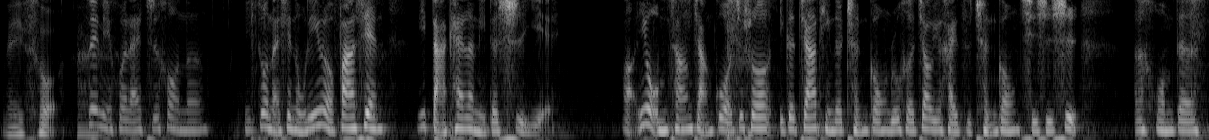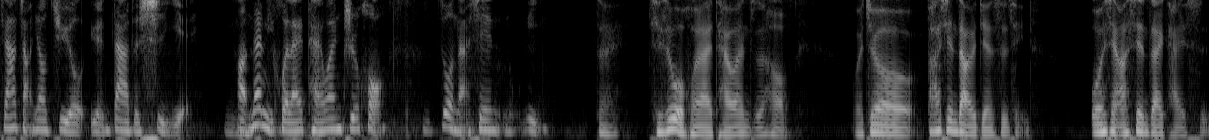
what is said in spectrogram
没错。所以你回来之后呢，你做哪些努力？因为我发现你打开了你的视野。啊，因为我们常常讲过，就说一个家庭的成功，如何教育孩子成功，其实是。呃，我们的家长要具有远大的视野。好，那你回来台湾之后，你做哪些努力？对，其实我回来台湾之后，我就发现到一件事情，我想要现在开始，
